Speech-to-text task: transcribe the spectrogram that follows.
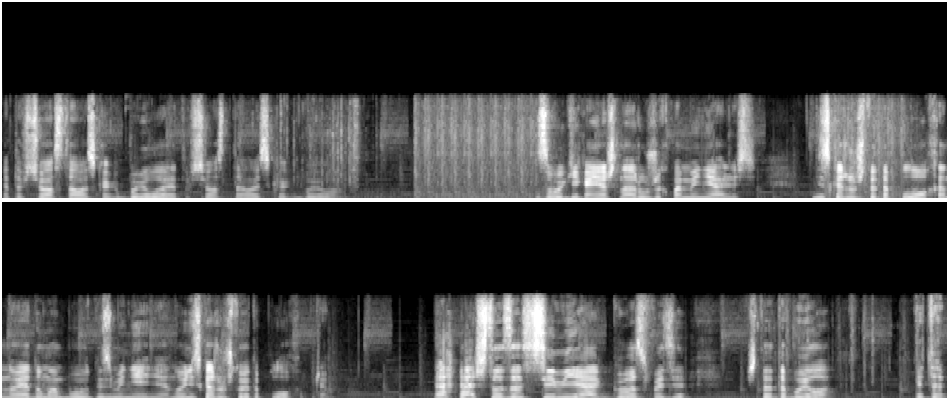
Это все осталось как было, это все осталось как было. Звуки, конечно, оружиях поменялись. Не скажу, что это плохо, но я думаю, будут изменения. Но не скажу, что это плохо прям. Что за семья, господи? Что это было? Это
